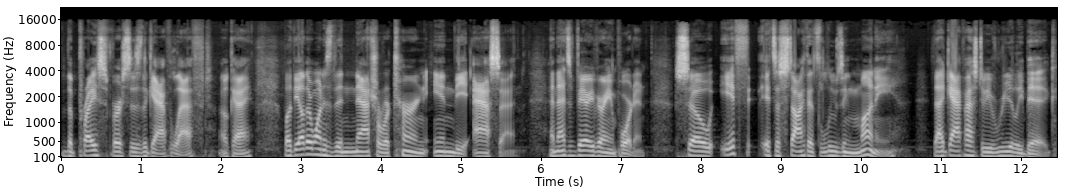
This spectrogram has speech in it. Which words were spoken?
the price versus the gap left, okay? But the other one is the natural return in the asset. And that's very, very important. So if it's a stock that's losing money, that gap has to be really big.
